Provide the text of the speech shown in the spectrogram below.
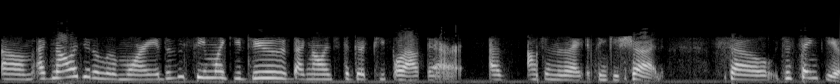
um, acknowledge it a little more. It doesn't seem like you do acknowledge the good people out there as often as I think you should. So just thank you.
